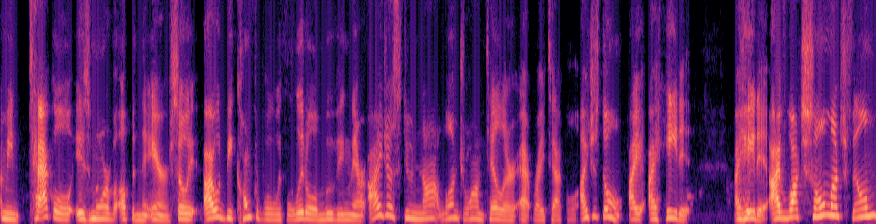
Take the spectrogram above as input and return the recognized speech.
I mean, tackle is more of up in the air, so it, I would be comfortable with little moving there. I just do not want Jawaan Taylor at right tackle. I just don't. I I hate it. I hate it. I've watched so much film,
